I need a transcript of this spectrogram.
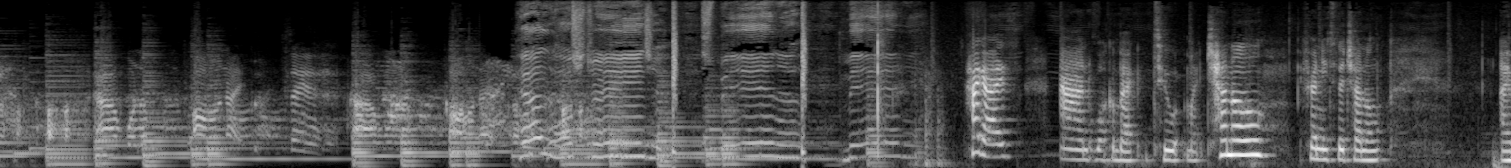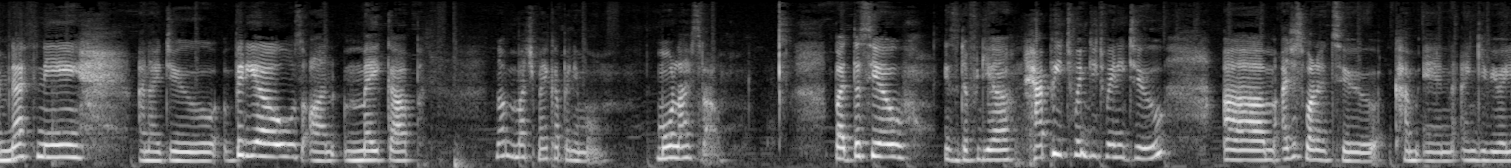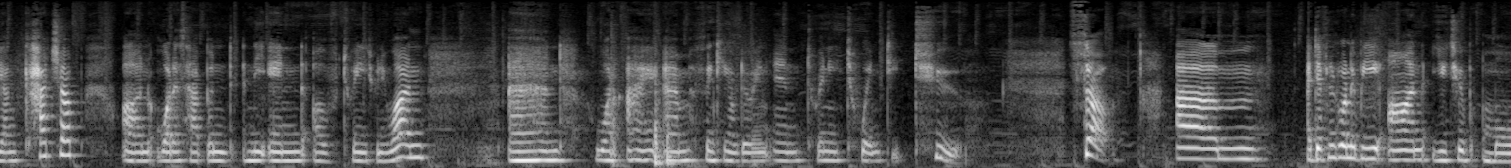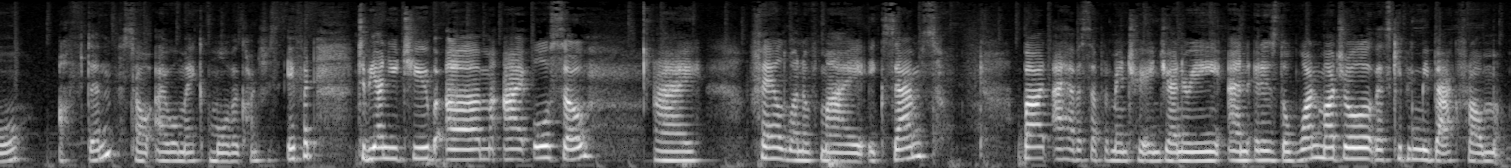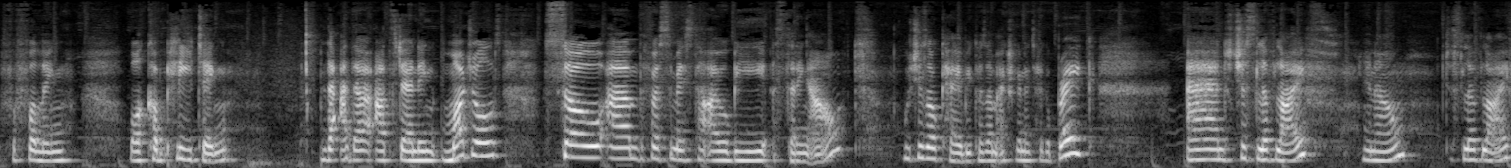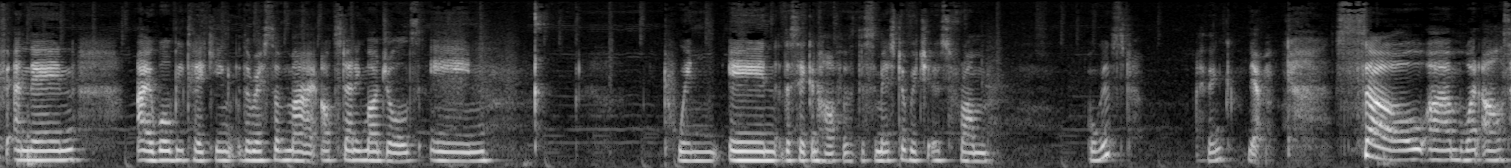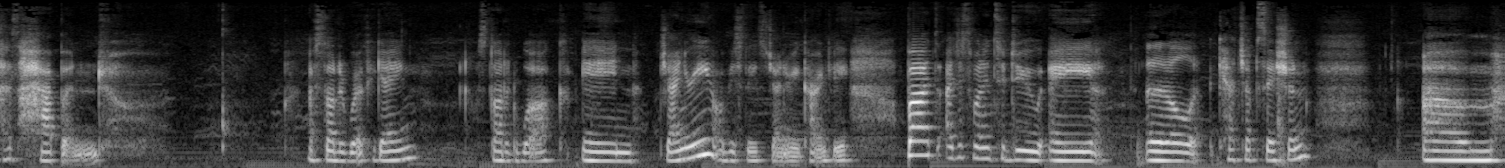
Hi guys and welcome back to my channel. If you're new to the channel, I'm Nathanie and I do videos on makeup. Not much makeup anymore, more lifestyle. But this year is a different year. Happy 2022. Um, I just wanted to come in and give you a young catch up on what has happened in the end of 2021 and what I am thinking of doing in 2022. So, um, I definitely want to be on YouTube more often so I will make more of a conscious effort to be on YouTube. Um, I also, I failed one of my exams but I have a supplementary in January and it is the one module that's keeping me back from fulfilling or completing the other outstanding modules. So um, the first semester I will be sitting out which is okay because I'm actually going to take a break and just live life you know just live life. And then I will be taking the rest of my outstanding modules in twin in the second half of the semester which is from August I think. Yeah. So um, what else has happened? I've started work again. Started work in January. Obviously it's January currently. But I just wanted to do a, a little catch-up session. Um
